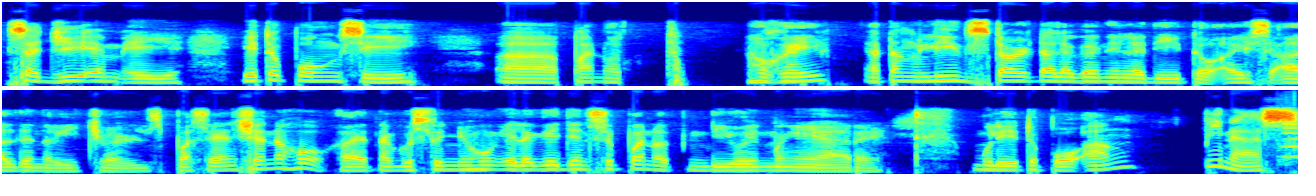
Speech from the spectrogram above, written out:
sa GMA. Ito pong si uh, Panot. Okay? At ang lead star talaga nila dito ay si Alden Richards. Pasensya na ho, kahit na gusto nyo hong ilagay dyan si Panot, hindi yun mangyayari. Muli ito po ang Pinas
